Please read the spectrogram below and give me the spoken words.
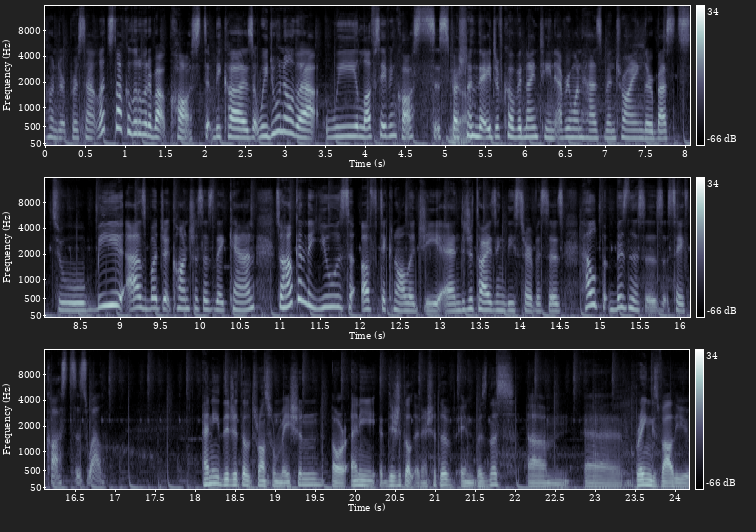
100%. Let's talk a little bit about cost because we do know that we love saving costs, especially Yeah. in the age of COVID 19. Everyone has been trying their best to be as budget conscious as they can. So, how can the use of technology and digitizing these services help businesses save costs as well? Any digital transformation or any digital initiative in business um, uh, brings value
